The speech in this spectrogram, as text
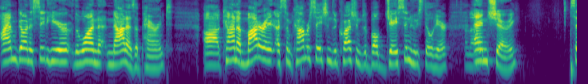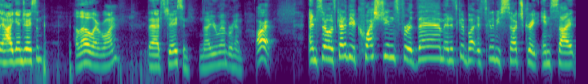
I'm going to sit here, the one not as a parent, uh, kind of moderate uh, some conversations and questions with both Jason, who's still here, and Sherry. Say hi again, Jason. Hello, everyone. That's Jason. Now you remember him. All right. And so it's going to be a questions for them, and it's to, but it's going to be such great insight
